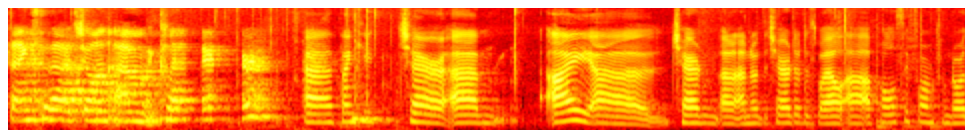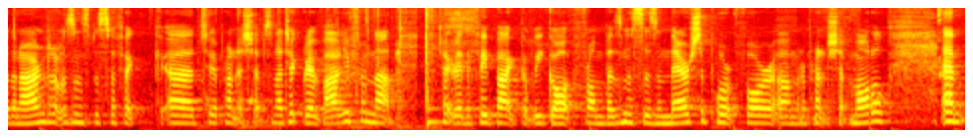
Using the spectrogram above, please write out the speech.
Thanks for that, John. Um, Claire? Uh, thank you, Chair. Um, I uh, chaired, uh, I know the chair did as well, uh, a policy forum from Northern Ireland, and it was in specific uh, to apprenticeships, and I took great value from that, particularly the feedback that we got from businesses and their support for um, an apprenticeship model. Um,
